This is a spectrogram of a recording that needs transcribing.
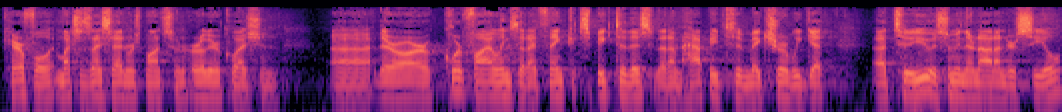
careful, much as I said in response to an earlier question. Uh, there are court filings that I think speak to this that I'm happy to make sure we get uh, to you, assuming they're not under seal.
